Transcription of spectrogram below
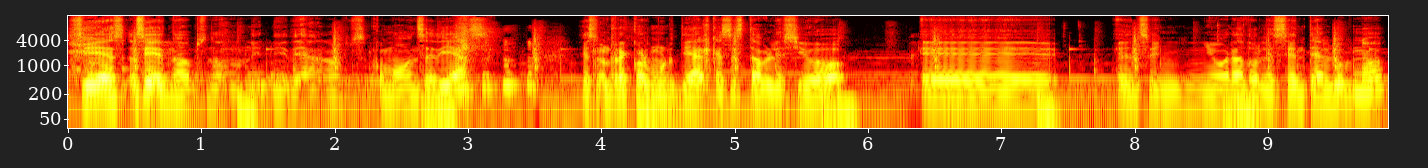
Sí, es, sí, no, pues no, ni, idea, ¿no? como 11 días. Es un récord mundial que se estableció eh, el señor adolescente alumno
